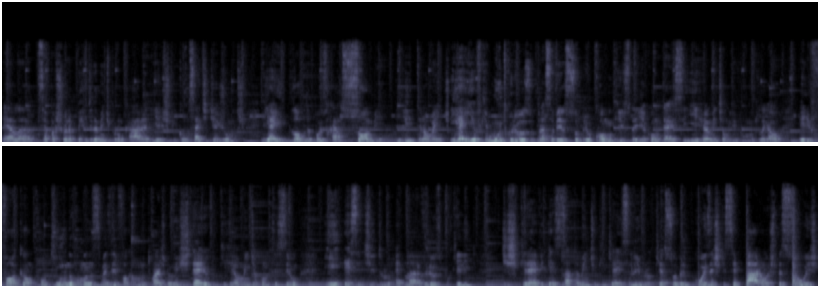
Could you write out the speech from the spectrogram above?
ela se apaixona perdidamente por um cara e eles ficam sete dias juntos. E aí, logo depois, o cara some, literalmente. E aí eu fiquei muito curioso pra saber sobre o como que isso daí acontece, e realmente é um livro muito legal. Ele foca um pouquinho no romance, mas ele foca muito mais no mistério do que realmente aconteceu. E esse título é maravilhoso, porque ele descreve exatamente o que é esse livro, que é sobre coisas que separam as pessoas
